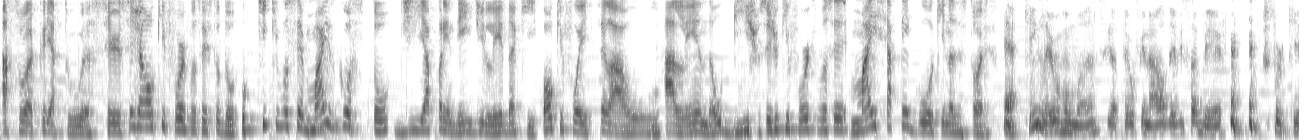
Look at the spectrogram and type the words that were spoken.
a sua criatura, ser, seja lá o que for que você você estudou, o que que você mais gostou de aprender e de ler daqui? Qual que foi, sei lá, o, a lenda, o bicho, seja o que for que você mais se apegou aqui nas histórias? É, quem leu o romance até o final deve saber, porque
